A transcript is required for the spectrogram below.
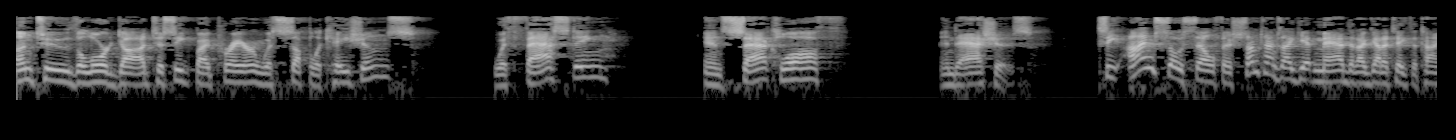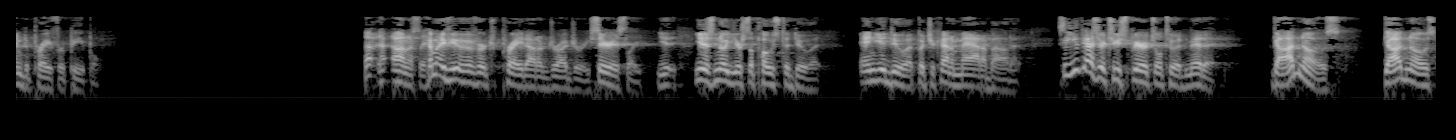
unto the Lord God to seek by prayer with supplications, with fasting, and sackcloth and ashes. See, I'm so selfish, sometimes I get mad that I've got to take the time to pray for people. Uh, honestly, how many of you have ever prayed out of drudgery? Seriously. You, you just know you're supposed to do it. And you do it, but you're kind of mad about it. See, you guys are too spiritual to admit it. God knows. God knows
